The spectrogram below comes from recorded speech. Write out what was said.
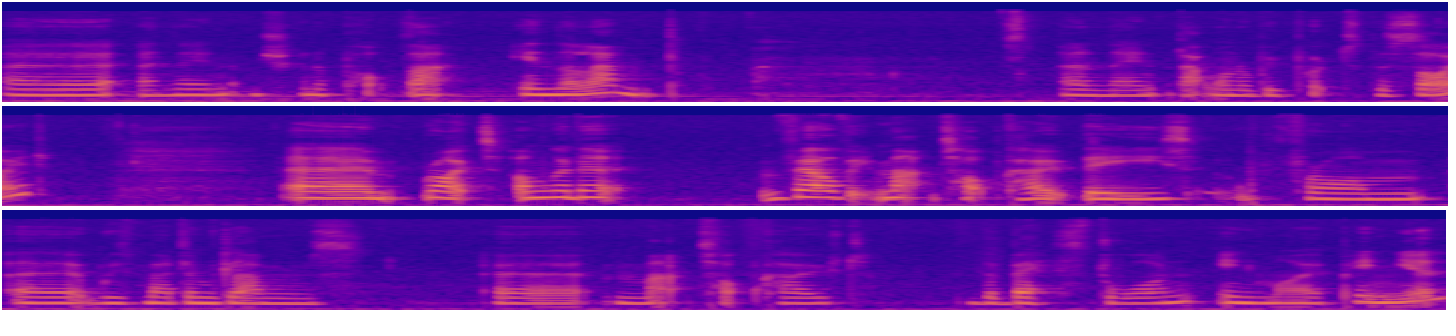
Uh, and then I'm just going to pop that in the lamp. And then that one will be put to the side. Um, right I'm going to velvet matte top coat these from uh, with Madam Glam's uh, matte top coat. The best one in my opinion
